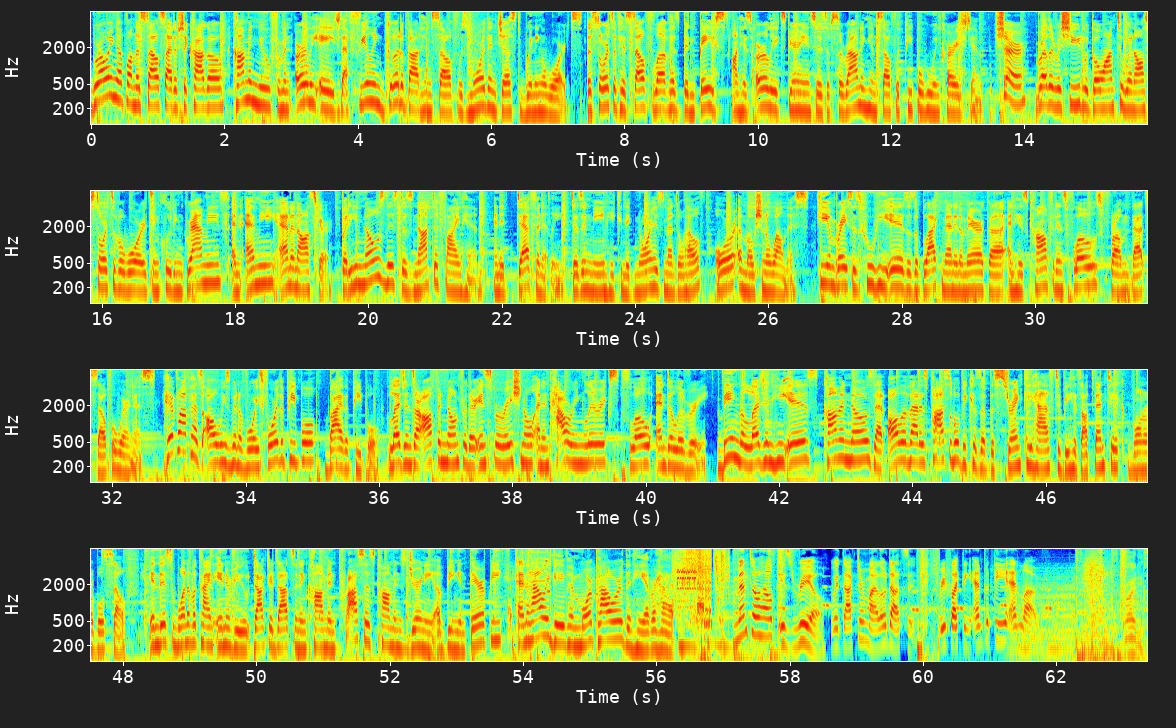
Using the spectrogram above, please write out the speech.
Growing up on the south side of Chicago, Common knew from an early age that feeling good about himself was more than just winning awards. The source of his self love has been based on his early experiences of surrounding himself with people who encouraged him. Sure, Brother Rashid would go on to win all sorts of awards, including Grammys, an Emmy, and an Oscar, but he knows this does not define him, and it definitely doesn't mean he can ignore his mental health or emotional wellness. He embraces who he is as a black man in America and his his confidence flows from that self awareness. Hip hop has always been a voice for the people, by the people. Legends are often known for their inspirational and empowering lyrics, flow, and delivery. Being the legend he is, Common knows that all of that is possible because of the strength he has to be his authentic, vulnerable self. In this one of a kind interview, Dr. Dotson and Common process Common's journey of being in therapy and how it gave him more power than he ever had. Mental health is real with Dr. Milo Dotson, reflecting empathy and love. Righty.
